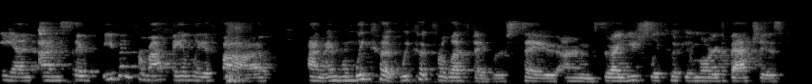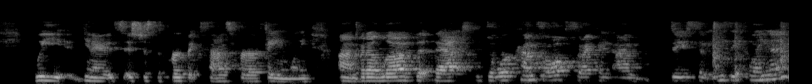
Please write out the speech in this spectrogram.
And um, so even for my family of five, um, and when we cook, we cook for leftovers. So, um, so I usually cook in large batches. We, you know, it's, it's just the perfect size for our family. Um, but I love that that door comes off so I can um, do some easy cleaning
